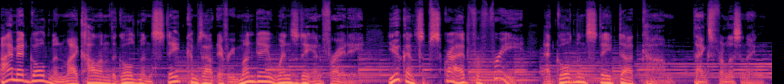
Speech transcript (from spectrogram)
I'm Ed Goldman. My column, The Goldman State, comes out every Monday, Wednesday, and Friday. You can subscribe for free at goldmanstate.com. Thanks for listening.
